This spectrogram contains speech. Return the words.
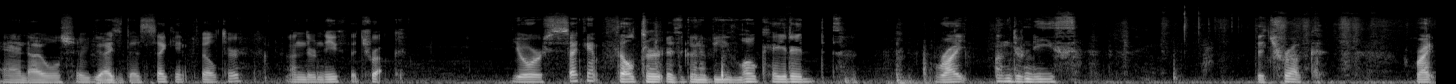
And I will show you guys the second filter underneath the truck. Your second filter is going to be located right underneath the truck right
